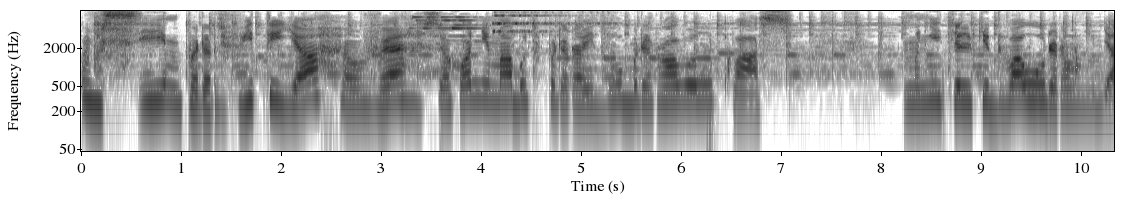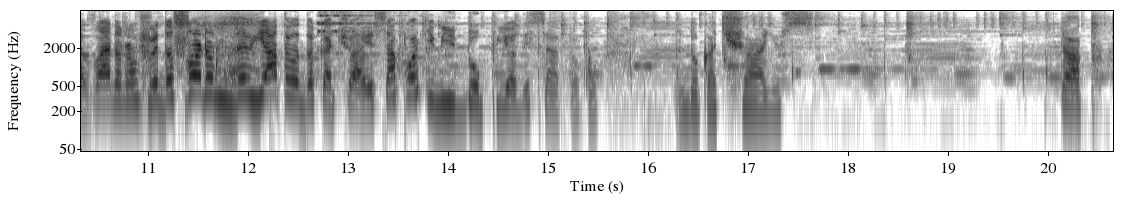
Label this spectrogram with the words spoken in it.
Всім привіт! Я вже сьогодні, мабуть, пройду Бравл Пас. Мені тільки два уровня. Зараз вже до 49-го докачаюсь, а потім і до 50-го докачаюсь. Так.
